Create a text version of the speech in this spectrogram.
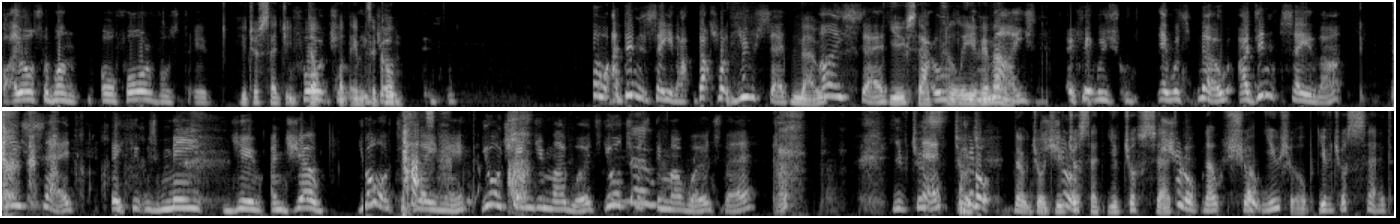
But I also want all four of us to. You just said you don't want him to Joe- come. No, I didn't say that. That's what you said. No, I said you said that to leave him out. nice if it was it was no, I didn't say that. I said if it was me, you and Joe. You're to That's- blame here. You're changing my words. You're No. twisting my words there. You've Yeah, just shut George. up. No, George, you've Shut just said you've just said Shut up. no, shut you shut up. You've just said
